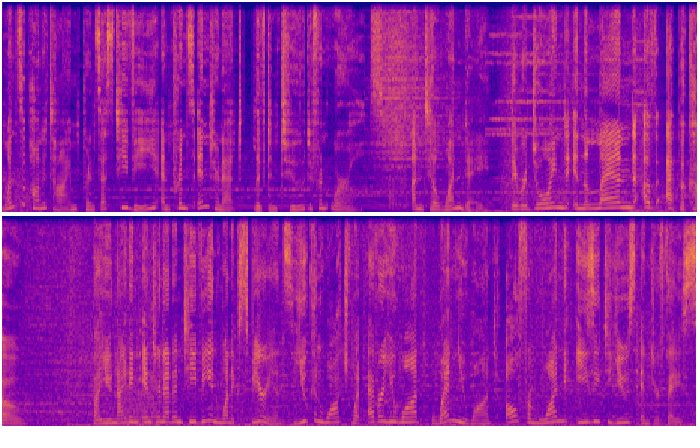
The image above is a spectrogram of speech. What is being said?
Once upon a time, Princess TV and Prince Internet lived in two different worlds. Until one day, they were joined in the land of Epico. By uniting internet and TV in one experience, you can watch whatever you want, when you want, all from one easy to use interface.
